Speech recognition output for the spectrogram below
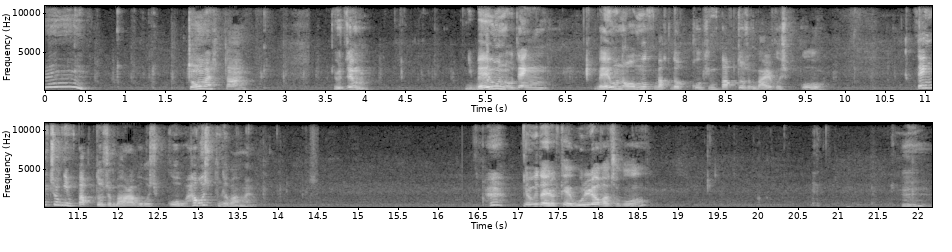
음, 너무 맛있다. 요즘 이 매운 오뎅, 매운 어묵 막 넣고 김밥도 좀 말고 싶고 땡초 김밥도 좀 말아보고 싶고 하고 싶은 게 많아요. 여기다 이렇게 올려가지고 음.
